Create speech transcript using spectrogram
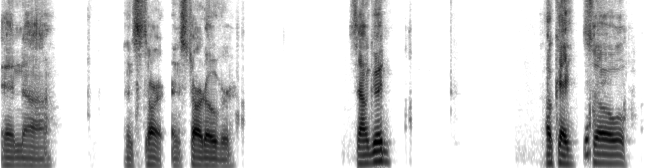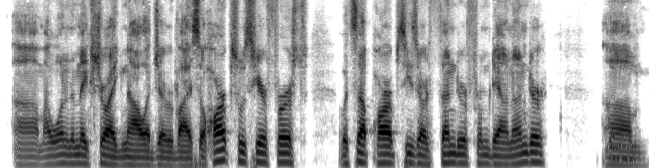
and uh and start and start over. Sound good? Okay, so um I wanted to make sure I acknowledge everybody. So Harps was here first. What's up, Harps? He's our thunder from down under. Um,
